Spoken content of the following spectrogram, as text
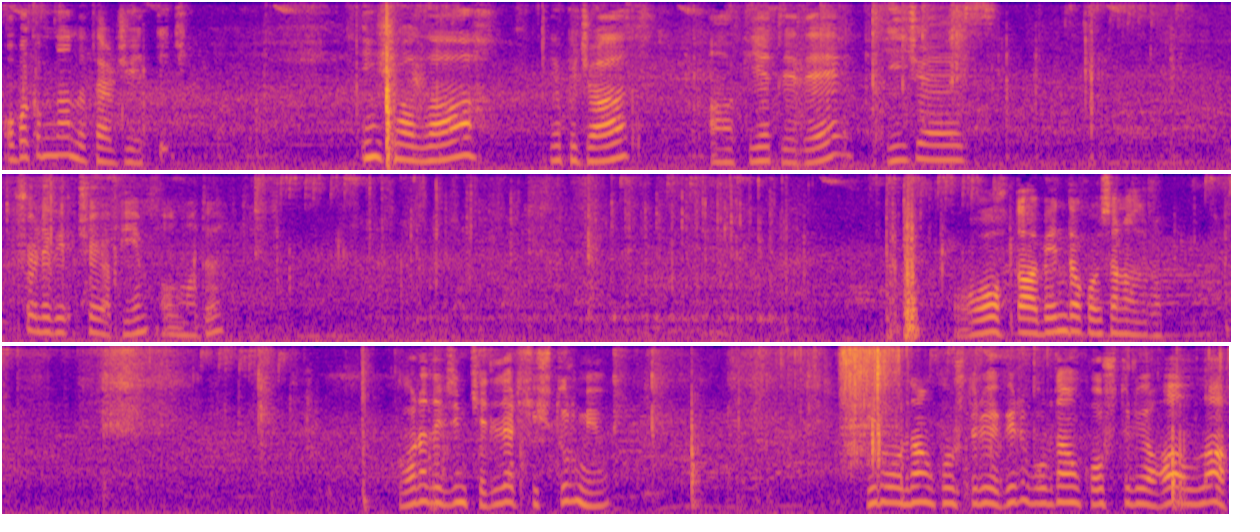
O bakımdan da tercih ettik. İnşallah yapacağız. Afiyetle de yiyeceğiz. Şöyle bir şey yapayım. Olmadı. Oh daha beni de koysan alırım. Bu arada bizim kediler hiç durmuyor. Biri oradan koşturuyor, biri buradan koşturuyor. Allah.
